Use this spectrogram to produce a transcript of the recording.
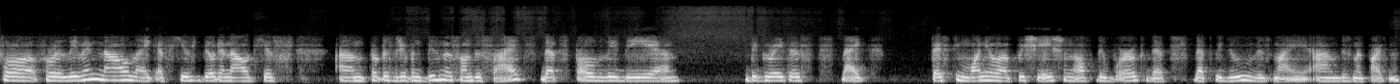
for for a living now, like as he's building out his um, purpose-driven business on the side. That's probably the um, the greatest like testimonial appreciation of the work that that we do with my um, with my partner.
